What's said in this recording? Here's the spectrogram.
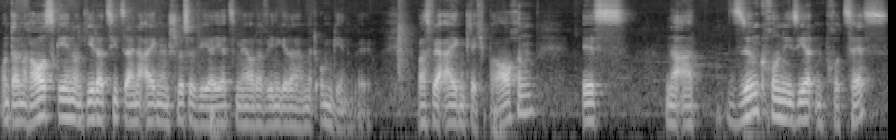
Und dann rausgehen und jeder zieht seine eigenen Schlüsse, wie er jetzt mehr oder weniger damit umgehen will. Was wir eigentlich brauchen, ist eine Art synchronisierten Prozess,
